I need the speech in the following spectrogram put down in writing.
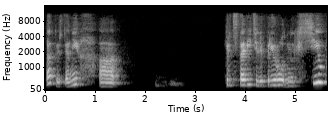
Да? То есть они а, представители природных сил,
